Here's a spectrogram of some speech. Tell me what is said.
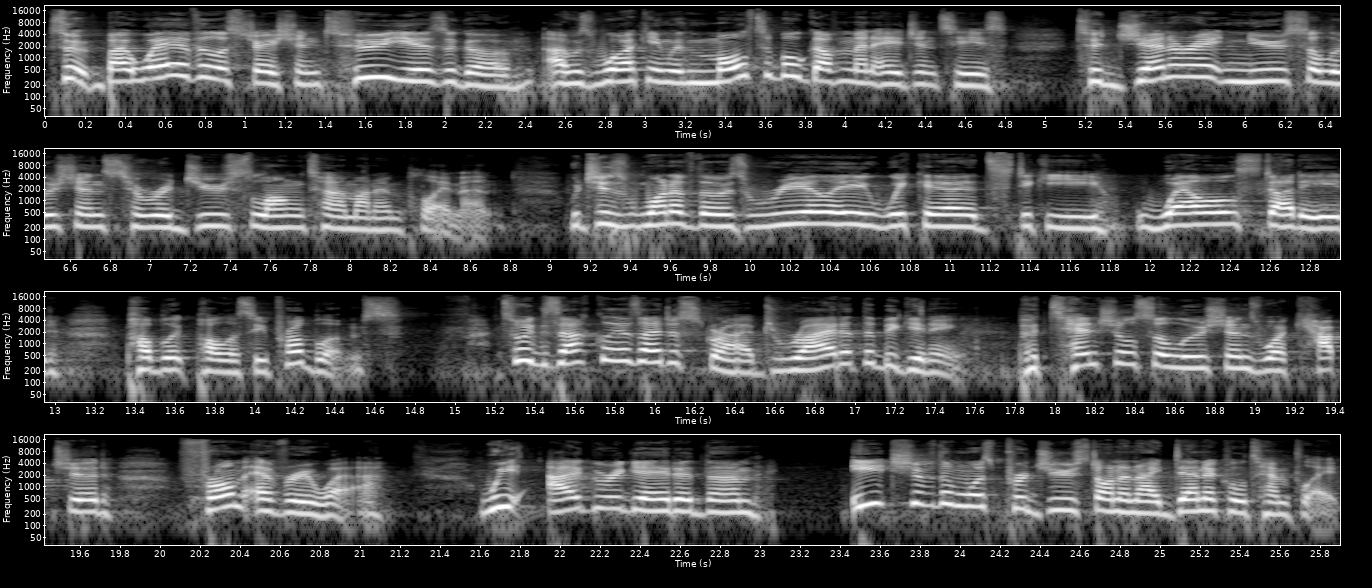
So, by way of illustration, two years ago, I was working with multiple government agencies to generate new solutions to reduce long term unemployment, which is one of those really wicked, sticky, well studied public policy problems. So, exactly as I described right at the beginning, potential solutions were captured from everywhere. We aggregated them. Each of them was produced on an identical template.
